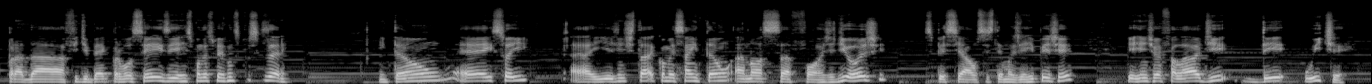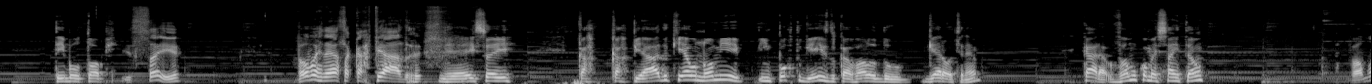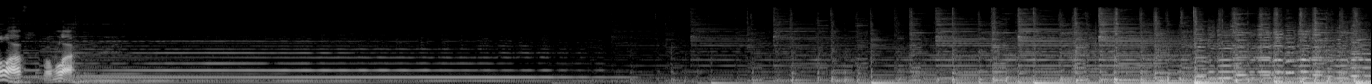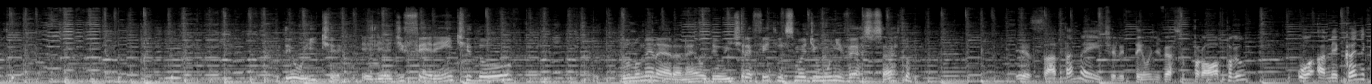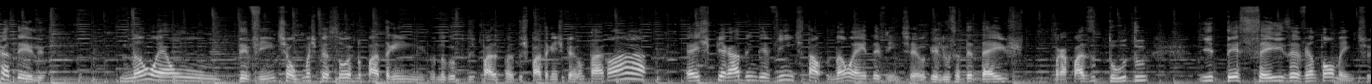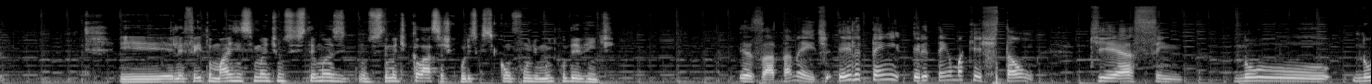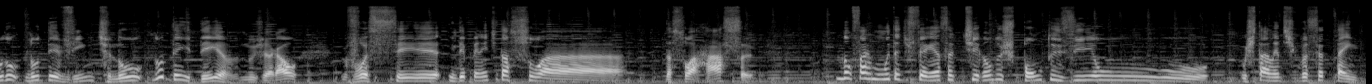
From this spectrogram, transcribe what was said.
para dar feedback para vocês e responder as perguntas que vocês quiserem. Então, é isso aí. Aí a gente está começar então a nossa forja de hoje, especial sistemas de RPG, e a gente vai falar de The Witcher, Tabletop. Isso aí. Vamos nessa, carpeado. É isso aí. Car carpeado, que é o nome em português do cavalo do Geralt, né? Cara, vamos começar então? Vamos lá, vamos lá. Witcher, ele é diferente do do Numenera, né? O The Witcher é feito em cima de um universo, certo? Exatamente, ele tem um universo próprio. A mecânica dele não é um D20. Algumas pessoas no padrinho, no grupo dos padrinhos perguntaram: "Ah, é inspirado em D20 e tal?". Não é em D20, ele usa D10 para quase tudo e D6 eventualmente. E ele é feito mais em cima de um sistema, um sistema de classe, acho que por isso que se confunde muito com o D20. Exatamente. Ele tem, ele tem uma questão que é assim, no no, no D20, no no D&D no geral, você, independente da sua da sua raça, não faz muita diferença tirando os pontos e o, os talentos que você tem.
